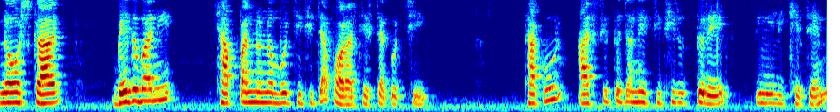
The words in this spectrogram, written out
নমস্কার। বেদবাণীর ছাপ্পান্ন নম্বর চিঠিটা পড়ার চেষ্টা করছি। ঠাকুর আশ্রিতজনের চিঠির উত্তরে তিনি লিখেছেন,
